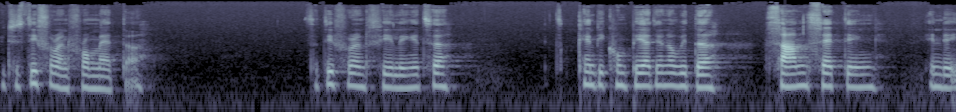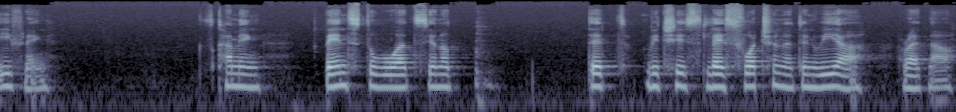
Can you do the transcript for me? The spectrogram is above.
which is different from metta. It's a different feeling. It's a it can be compared, you know, with the sun setting in the evening. It's coming bends towards, you know, that which is less fortunate than we are right now.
